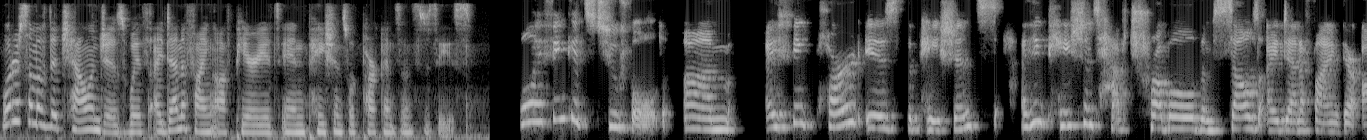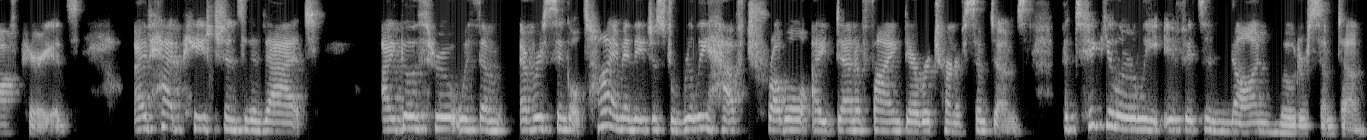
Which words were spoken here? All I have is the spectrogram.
What are some of the challenges with identifying off periods in patients with Parkinson's disease? Well, I think it's twofold. Um, I think part is the patients. I think patients have trouble themselves identifying their off periods. I've had patients that I go through it with them every single time, and they just really have trouble identifying their return of symptoms, particularly if it's a non motor symptom.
